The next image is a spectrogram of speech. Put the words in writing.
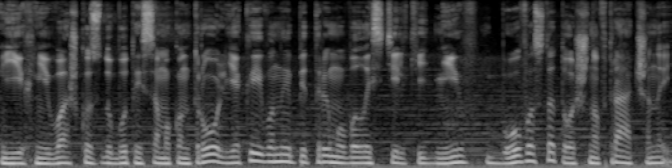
Їхній важко здобутий самоконтроль, який вони підтримували стільки днів, був остаточно втрачений.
